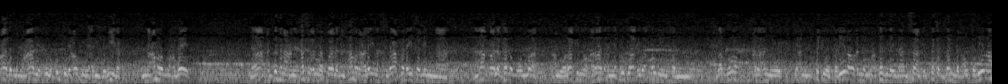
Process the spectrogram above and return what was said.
معاذ بن معاذ يقول قلت لعوف بن أبي جميلة. إن عمرو بن عبيد حدثنا عن الحسن أنه قال من حمل علينا السلاح فليس منا. قال كذب والله. يعني ولكنه أراد أن يحوز إلى قوله الخميس برضه على أنه يعني مرتكب الكبيره وأن المعتزلة إذا إنسان ارتكب ذنبا أو كبيره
